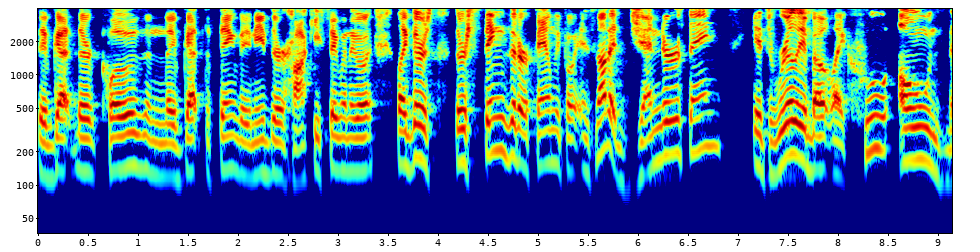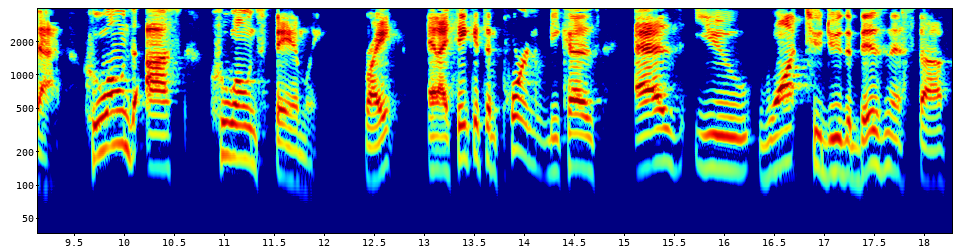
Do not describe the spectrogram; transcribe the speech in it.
they've got their clothes and they've got the thing they need their hockey stick when they go. Like there's there's things that are family focused it's not a gender thing. It's really about like who owns that? Who owns us? Who owns family right? And i think it's important because as you want to do the business stuff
